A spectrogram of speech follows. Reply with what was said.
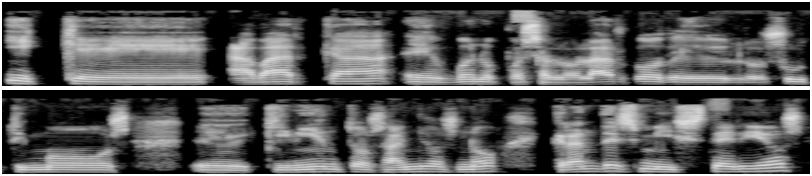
y que abarca, eh, bueno, pues a lo largo de los últimos 500 eh, años, ¿no? Grandes misterios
